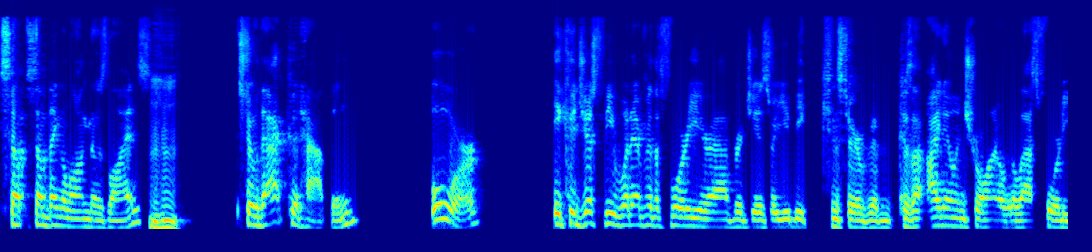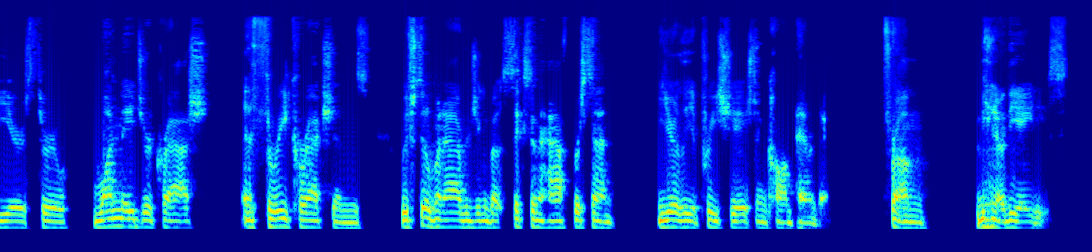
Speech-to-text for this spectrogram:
So, something along those lines. Mm-hmm. So that could happen. Or it could just be whatever the 40 year average is, or you'd be conservative. Because I know in Toronto over the last 40 years, through one major crash and three corrections, we've still been averaging about six and a half percent yearly appreciation compounding from, you know, the 80s.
